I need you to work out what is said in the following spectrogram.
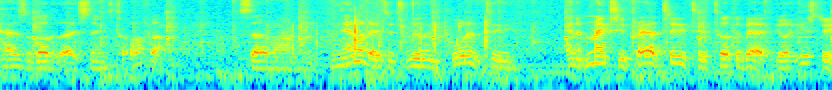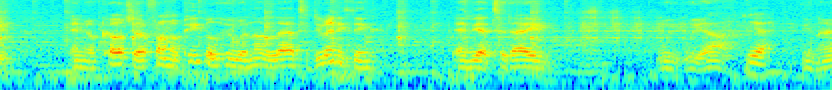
has a lot of those things to offer. So um, nowadays it's really important to, and it makes you proud too, to talk about your history and your culture from a people who were not allowed to do anything, and yet today we, we are. Yeah. You know,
